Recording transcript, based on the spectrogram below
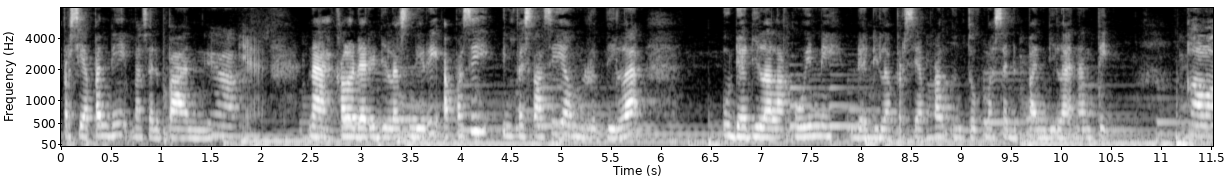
persiapan di masa depan. Ya. Ya. Nah, kalau dari Dila sendiri, apa sih investasi yang menurut Dila udah Dila lakuin nih, udah Dila persiapkan untuk masa depan Dila nanti? kalau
